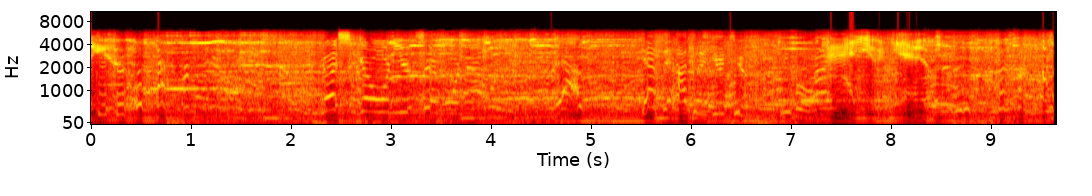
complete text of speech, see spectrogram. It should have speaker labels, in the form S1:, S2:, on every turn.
S1: here.
S2: that should go on YouTube
S3: to YouTube people.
